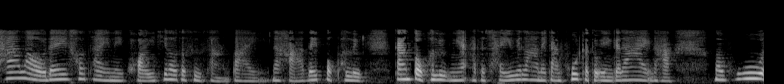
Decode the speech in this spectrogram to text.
ถ้าเราได้เข้าใจในพอยที่เราจะสื่อสารไปนะคะ ได้ตกผลึก การตกผลึกเนี่ยอาจจะใช้เวลาในการพูดกับตัวเองก็ได้นะคะ มาพูด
